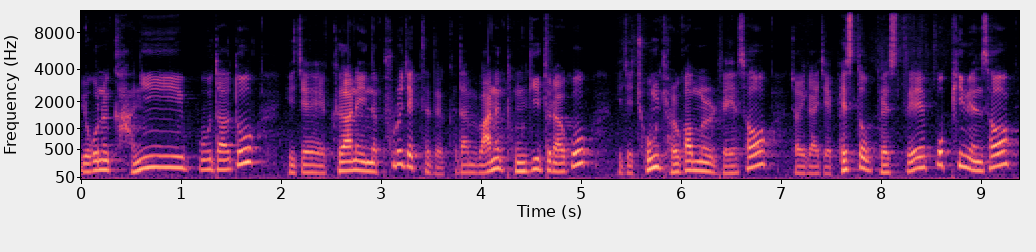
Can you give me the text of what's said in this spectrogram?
요거는 강의보다도 이제 그 안에 있는 프로젝트들 그 다음에 많은 동기들하고 이제 좋은 결과물을 내서 저희가 이제 Best of Best에 뽑히면서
